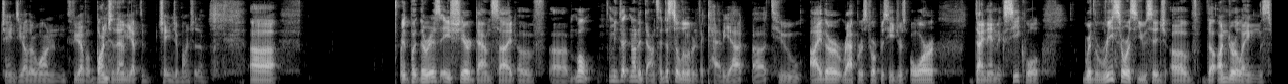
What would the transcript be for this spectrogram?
change the other one, and if you have a bunch of them, you have to change a bunch of them. Uh, but there is a shared downside of um, well, I mean, not a downside, just a little bit of a caveat uh, to either wrapper store procedures or dynamic SQL, where the resource usage of the underlings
